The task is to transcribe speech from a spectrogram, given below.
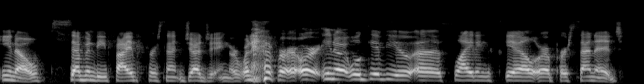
you know, 75% judging or whatever, or, you know, it will give you a sliding scale or a percentage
